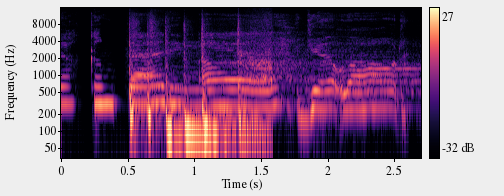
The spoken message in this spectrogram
your confetti. Oh, get loud.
